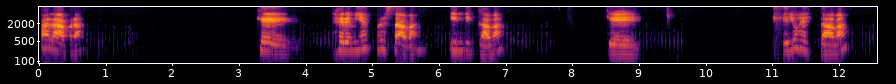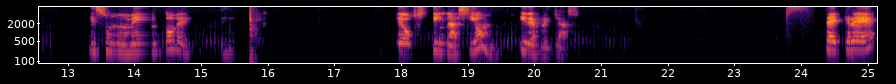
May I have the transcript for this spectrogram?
palabras que Jeremías expresaba indicaba que ellos estaban en su momento de, de obstinación y de rechazo. Se cree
